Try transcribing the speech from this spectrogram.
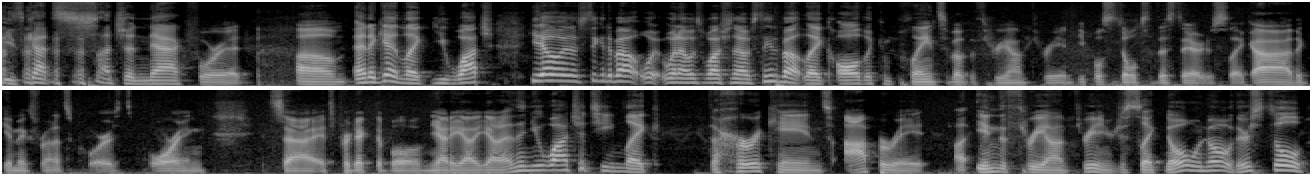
he's got such a knack for it." Um, and again, like you watch, you know, I was thinking about when I was watching I was thinking about like all the complaints about the three on three, and people still to this day are just like, ah, the gimmicks run its course, it's boring, it's uh, it's predictable, and yada yada yada. And then you watch a team like the Hurricanes operate uh, in the three on three, and you're just like, no, no, there's still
